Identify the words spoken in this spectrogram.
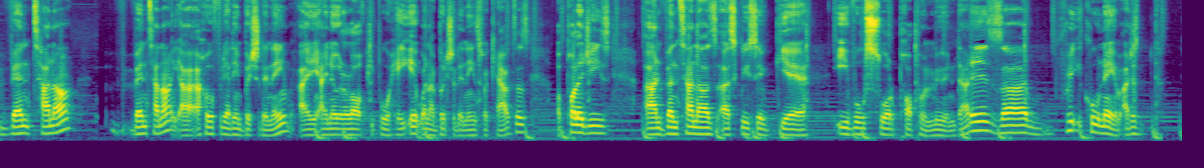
Ventana. Ventana, uh, hopefully I didn't butcher the name. I, I know a lot of people hate it when I butcher the names for characters. Apologies. And Ventana's exclusive gear, Evil Sword Popper Moon. That is a pretty cool name. I just,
